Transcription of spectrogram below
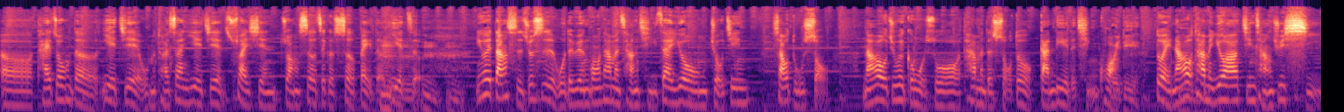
呃台中的业界，我们团扇业界率先装设这个设备的业者，嗯嗯因为当时就是我的员工，他们长期在用酒精消毒手，然后就会跟我说，他们的手都有干裂的情嗯，况。龟，裂，对，然后他们又要经常去洗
